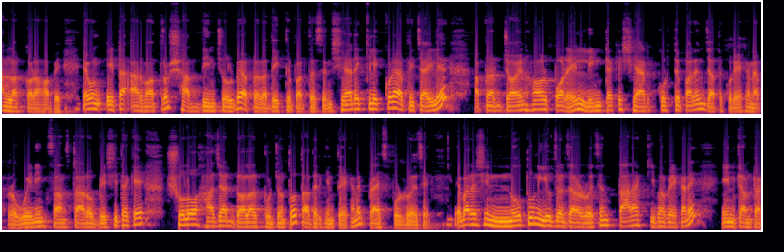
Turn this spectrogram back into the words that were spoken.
আনলক করা হবে। এবং এটা আর মাত্র সাত দিন চলবে, আপনারা দেখতে পারতেছেন। শেয়ারে ক্লিক করে আপনি চাইলে আপনার জয়েন হওয়ার পরে লিঙ্কটাকে শেয়ার করতে পারেন, যাতে করে এখানে আপনার উইনিং চান্সটা আরও বেশি থাকে। ষোলো হাজার ডলার পর্যন্ত তাদের কিন্তু এখানে প্রাইস পুল রয়েছে। এবার আসি নতুন ইউজার যারা রয়েছেন, তারা কীভাবে এখানে ইনকামটা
